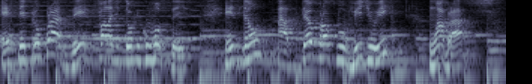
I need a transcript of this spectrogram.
É sempre um prazer falar de Tolkien com vocês. Então, até o próximo vídeo e um abraço!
